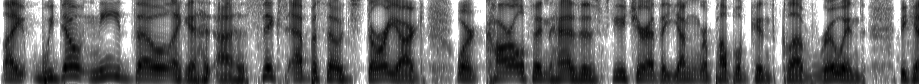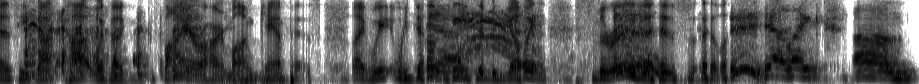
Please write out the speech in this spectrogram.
Like we don't need though like a, a, six episode story arc where Carlton has his future at the Young Republicans Club ruined because he got caught with a firearm on campus. Like we we don't yeah. need to be going through this. yeah, like um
